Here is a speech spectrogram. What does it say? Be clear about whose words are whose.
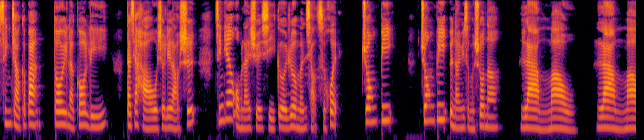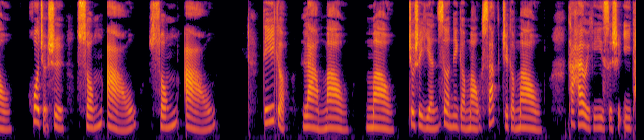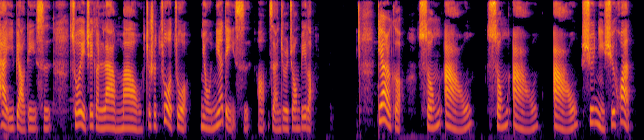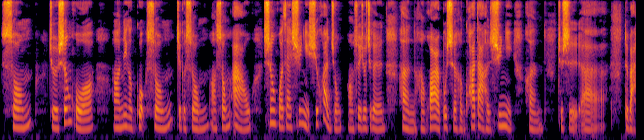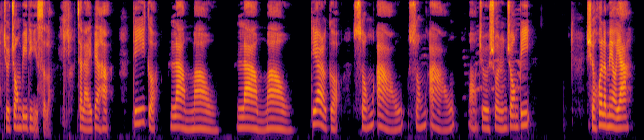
Speaker 1: 新角个伴，tôi là cô Lý。大家好，我是李老师。今天我们来学习一个热门小词汇——装逼。装逼越南语怎么说呢？làm màu，làm màu，或者是怂拗，怂拗。第一个，làm màu，màu 就是颜色那个 màu sắc，这个貌。它还有一个意思是仪态仪表的意思，所以这个 làm màu 就是做作、扭捏的意思啊，自然就是装逼了。第二个怂拗，怂拗，拗虚拟虚幻，怂就是生活啊，那个过怂这个怂啊，怂拗生活在虚拟虚幻中啊，所以就这个人很很华而不实，很夸大，很虚拟，很就是呃，对吧？就是装逼的意思了。再来一遍哈。第一个懒猫，懒猫；第二个怂袄，怂袄啊，就是说人装逼。学会了没有呀？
